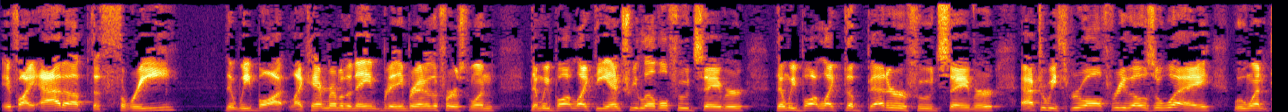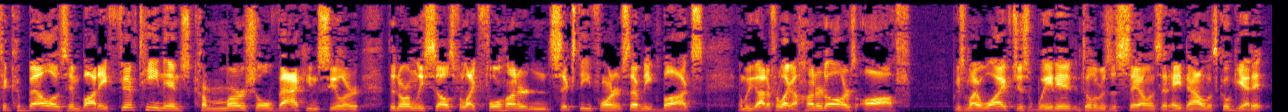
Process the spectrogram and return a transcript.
if I add up the three that we bought, I can't remember the name, name brand of the first one. Then we bought like the entry level food saver. Then we bought like the better food saver. After we threw all three of those away, we went to Cabela's and bought a 15 inch commercial vacuum sealer that normally sells for like 460, 470 bucks. And we got it for like $100 off because my wife just waited until there was a sale and said, Hey, now let's go get it.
